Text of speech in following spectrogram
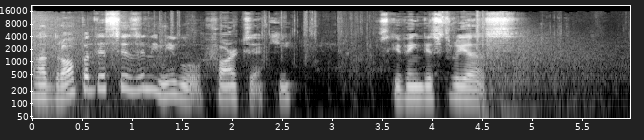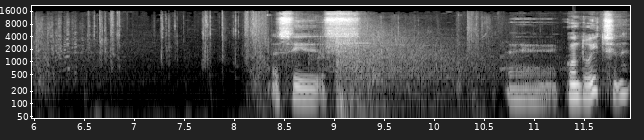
ela dropa desses inimigos fortes aqui. Os que vêm destruir as... Esses... É, conduite, né?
